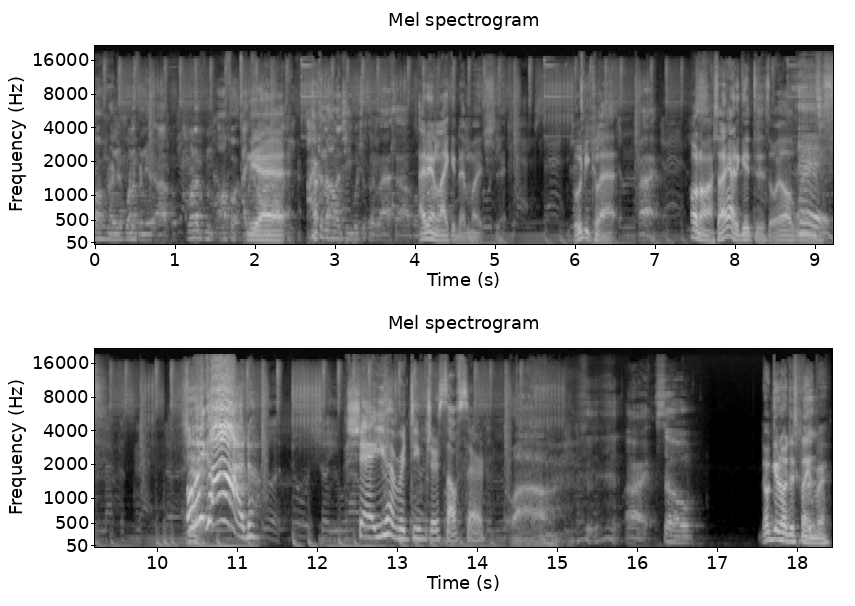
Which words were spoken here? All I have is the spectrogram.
off of her, one of her new album, one of them off of Iconology, Yeah. Iconology, which was her last album. I didn't like it that much. Booty clap. All right. Hold on, so I gotta get this or else wins. Oh my God. Shay, you have redeemed yourself, sir. Wow. All right. So Don't give no disclaimer.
